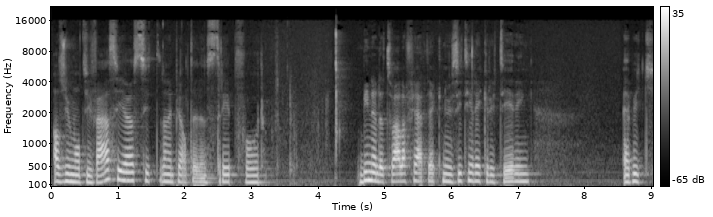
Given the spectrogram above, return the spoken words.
Als je motivatie juist zit, dan heb je altijd een streep voor binnen de 12 jaar dat ik nu zit in recrutering, heb ik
